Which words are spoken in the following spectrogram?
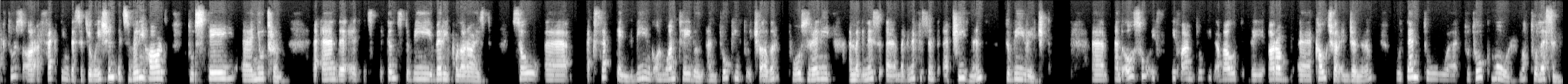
actors are affecting the situation. It's very hard to stay uh, neutral. And it, it, tends to be very polarized. So accepting being on one table and talking to each other was really a, a magnificent achievement to be reached. Um, and also if, if i'm talking about the arab uh, culture in general we tend to uh, to talk more, not to listen.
